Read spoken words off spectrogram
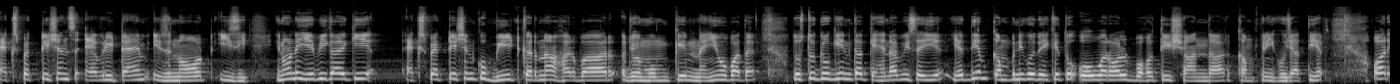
expectations every time is not easy इन्होंने ये भी कहा है कि एक्सपेक्टेशन को बीट करना हर बार जो मुमकिन नहीं हो पाता है। दोस्तों, क्योंकि इनका कहना भी सही है, यदि हम कंपनी को देखें तो ओवरऑल बहुत ही शानदार कंपनी हो जाती है। और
